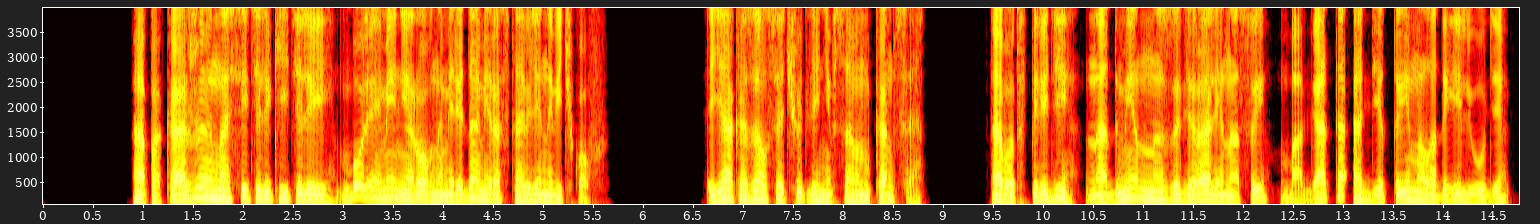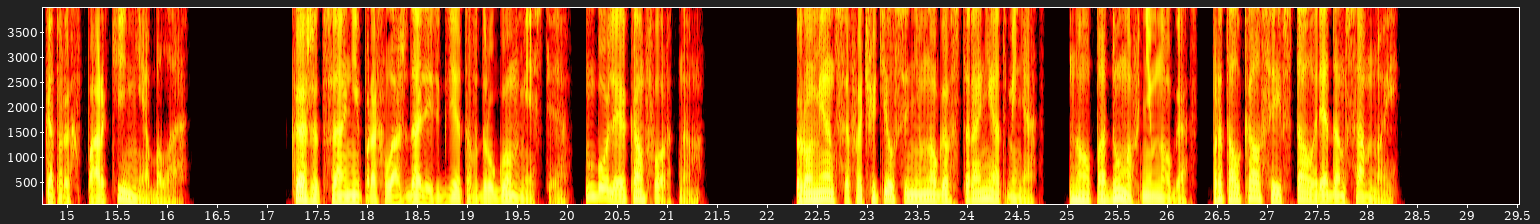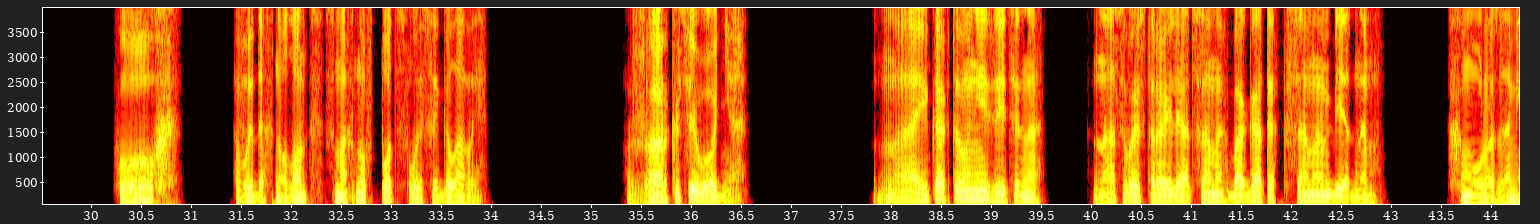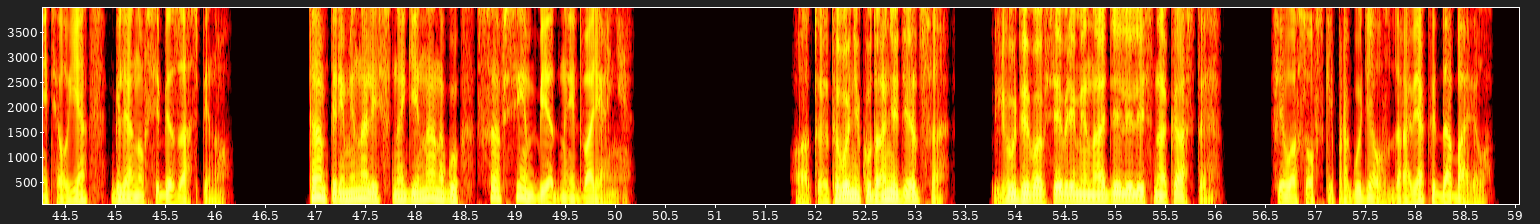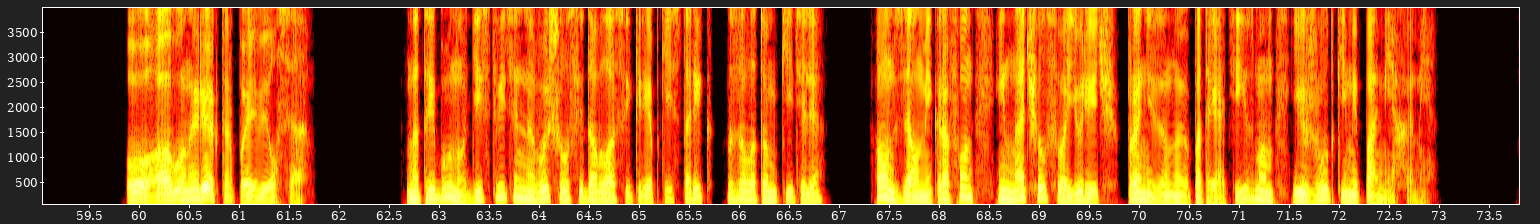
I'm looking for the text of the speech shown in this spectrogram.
А пока же носители кителей более-менее ровными рядами расставили новичков. Я оказался чуть ли не в самом конце. А вот впереди надменно задирали носы богато одетые молодые люди, которых в парке не было. Кажется, они прохлаждались где-то в другом месте, более комфортном. Румянцев очутился немного в стороне от меня, но, подумав немного, протолкался и встал рядом со мной. «Ух!» — выдохнул он, смахнув пот с лысой головы. «Жарко сегодня». «Да, и как-то унизительно. Нас выстроили от самых богатых к самым бедным». — хмуро заметил я, глянув себе за спину. Там переминались с ноги на ногу совсем бедные дворяне. «От этого никуда не деться. Люди во все времена делились на касты», — философски прогудел здоровяк и добавил. «О, а вон и ректор появился». На трибуну действительно вышел седовласый крепкий старик в золотом кителе. Он взял микрофон и начал свою речь, пронизанную патриотизмом и жуткими помехами.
